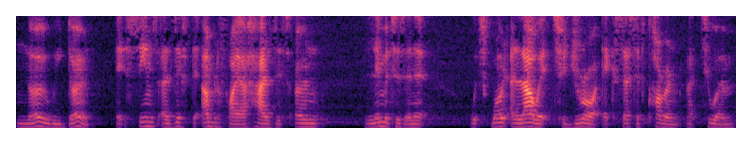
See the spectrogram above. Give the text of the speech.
No, we don't. It seems as if the amplifier has its own limiters in it which won't allow it to draw excessive current at 2 ohm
